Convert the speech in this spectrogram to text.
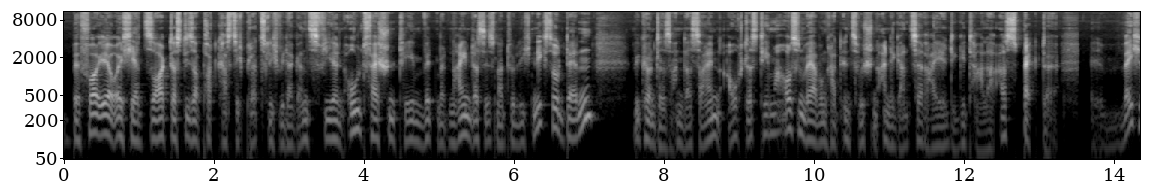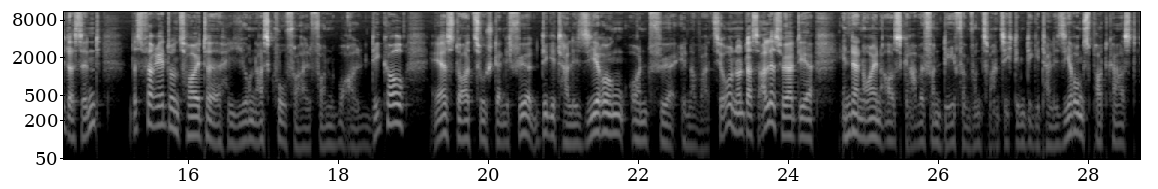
Bevor ihr euch jetzt sorgt, dass dieser Podcast sich plötzlich wieder ganz vielen Old-Fashioned-Themen widmet, nein, das ist natürlich nicht so, denn, wie könnte es anders sein, auch das Thema Außenwerbung hat inzwischen eine ganze Reihe digitaler Aspekte. Welche das sind, das verrät uns heute Jonas Kofal von Waldico. Er ist dort zuständig für Digitalisierung und für Innovation. Und das alles hört ihr in der neuen Ausgabe von D25, dem Digitalisierungspodcast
